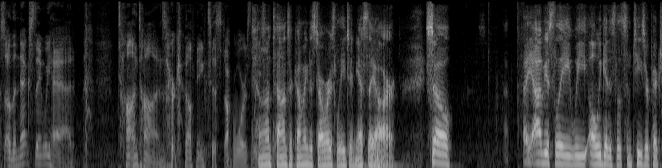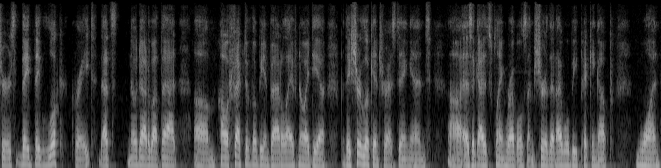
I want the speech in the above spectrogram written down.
So the next thing we had, Tauntauns are coming to Star Wars Legion. Tauntauns are coming to Star Wars Legion. Yes, they are. So Obviously, we all we get is some teaser pictures. They they look great. That's no doubt about that. Um, how effective they'll be in battle, I have no idea, but they sure look interesting. And uh, as a guy that's playing Rebels, I'm sure that I will be picking up one.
